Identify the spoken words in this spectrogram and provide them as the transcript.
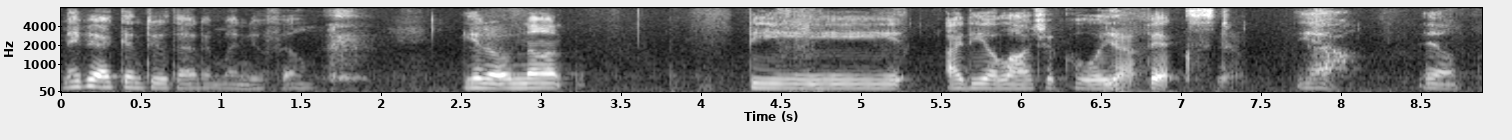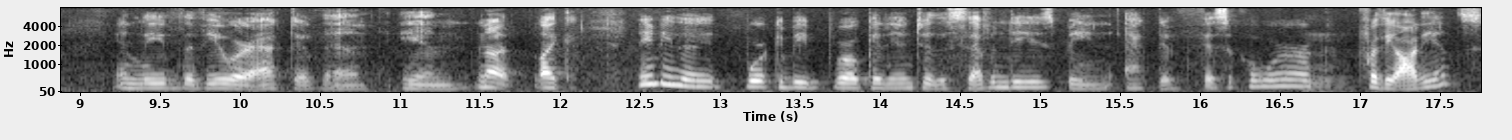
Maybe I can do that in my new film. You know, not be ideologically Yeah, fixed. yeah. Yeah, yeah. And leave the viewer active then in not like maybe the work could be broken into the 70s being active physical work for the audience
